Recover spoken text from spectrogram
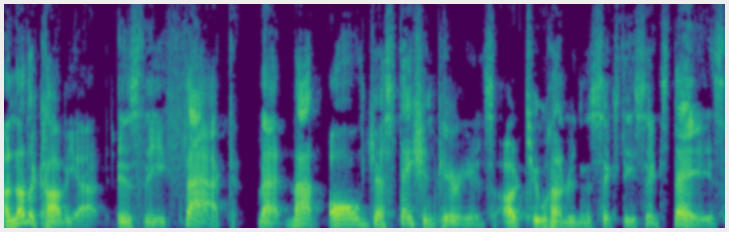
Another caveat is the fact that not all gestation periods are 266 days,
